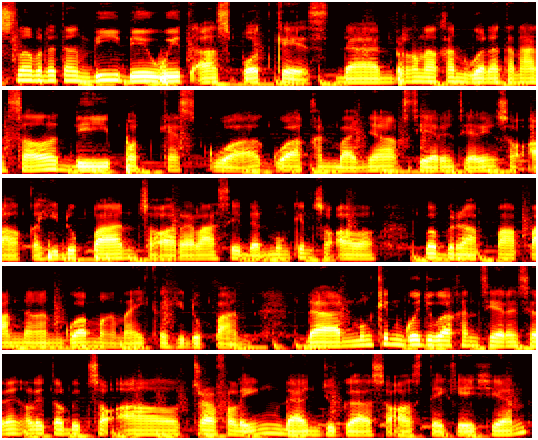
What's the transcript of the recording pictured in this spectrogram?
selamat datang di The With Us Podcast. Dan perkenalkan gue Nathan Hansel. Di podcast gue, gue akan banyak sharing-sharing soal kehidupan Soal relasi dan mungkin soal beberapa pandangan gue mengenai kehidupan. Dan mungkin gue juga akan sharing-sharing a little bit soal traveling Dan juga soal staycation.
